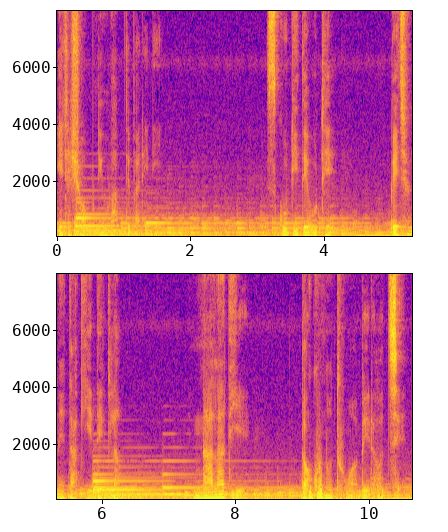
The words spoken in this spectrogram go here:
এটা স্বপ্নেও ভাবতে পারিনি। স্কুটিতে উঠে পেছনে তাকিয়ে দেখলাম, নালা দিয়ে তখনও ধোঁয়া বের হচ্ছে।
